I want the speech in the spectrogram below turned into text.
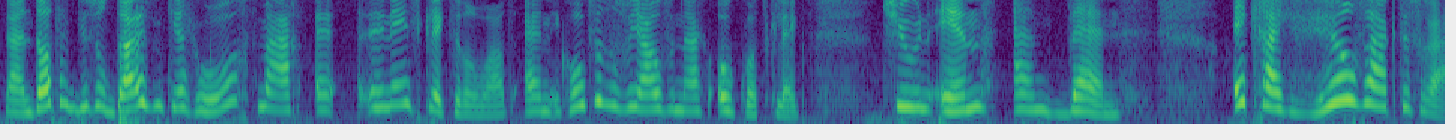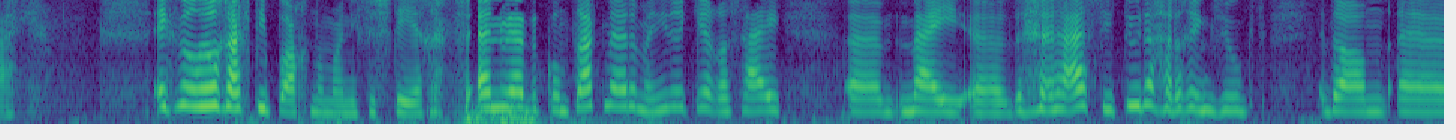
Nou, dat heb ik dus al duizend keer gehoord, maar uh, ineens klikte er wat. En ik hoop dat er voor jou vandaag ook wat klikt. Tune in en then. Ik krijg heel vaak de vraag: ik wil heel graag die partner manifesteren. En nu heb ik contact met hem. En iedere keer als hij uh, mij, uh, als die toenadering zoekt, dan, uh,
